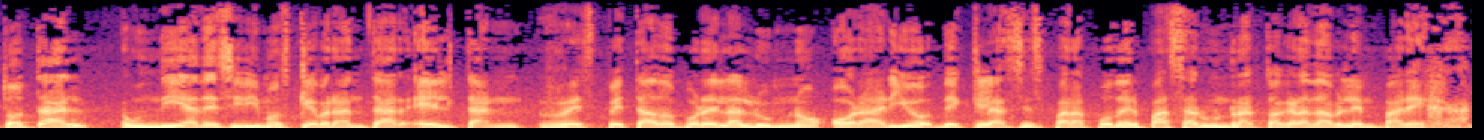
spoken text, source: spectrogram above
Total, un día decidimos quebrantar el tan respetado por el alumno horario de clases para poder pasar un rato agradable en pareja.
